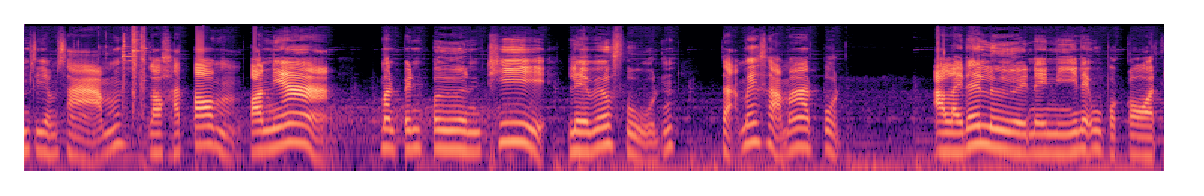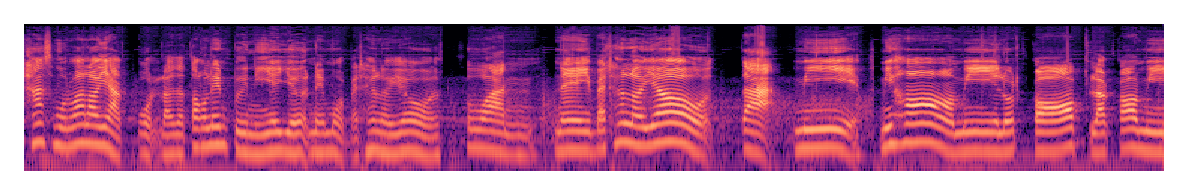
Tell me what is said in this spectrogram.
M43 เราคัสตอม ตอนเนี้ยมันเป็นปืนที่เลเวลศูนย์จะไม่สามารถปลดอะไรได้เลยในนี้ในอุปกรณ์ ถ้าสมมติว่าเราอยากปลดเราจะต้องเล่นปืนนี้เยอะๆ ในโหมด Battle Royale ส่วนใน Battle Royale จะมีมีห่อมีรถกอล์ฟแล้วก็มี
